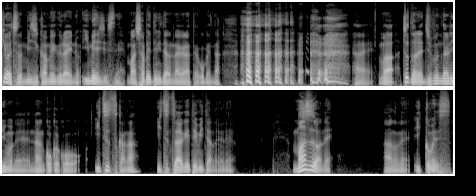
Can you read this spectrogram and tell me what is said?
日はちょっと短めぐらいのイメージですね。まあ、喋ってみたら長かったらごめんな。はい。まあ、ちょっとね、自分なりにもね、何個かこう、5つかな ?5 つ上げてみたのよね。まずはね、あのね、1個目です。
